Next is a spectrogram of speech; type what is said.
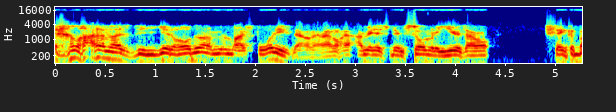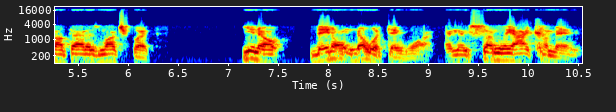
A lot of us do. You get older. I'm in my 40s now, man. I don't. Have, I mean, it's been so many years. I don't think about that as much, but you know, they don't know what they want, and then suddenly I come in,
